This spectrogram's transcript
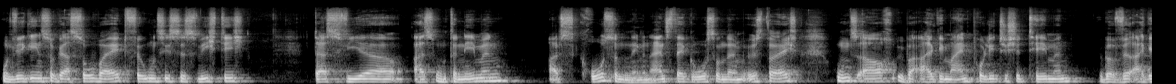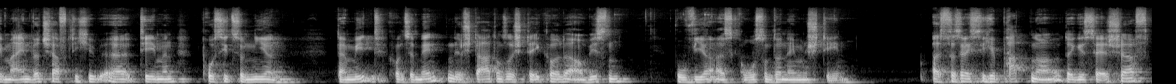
Und wir gehen sogar so weit, für uns ist es wichtig, dass wir als Unternehmen, als Großunternehmen, eins der Großunternehmen Österreichs, uns auch über allgemeinpolitische Themen, über allgemeinwirtschaftliche äh, Themen positionieren, damit Konsumenten, der Staat, unsere Stakeholder auch wissen, wo wir als Großunternehmen stehen. Als verlässliche Partner der Gesellschaft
